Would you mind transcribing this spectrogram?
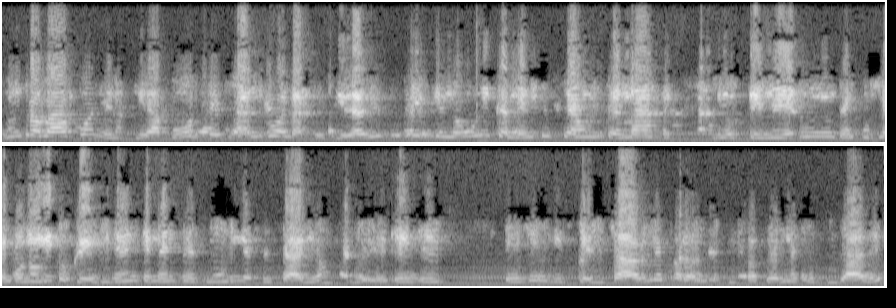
un trabajo en el que aportes algo a la sociedad, es decir, que no únicamente sea un tema de obtener un recurso económico, que evidentemente es muy necesario, eh, es indispensable para satisfacer necesidades,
